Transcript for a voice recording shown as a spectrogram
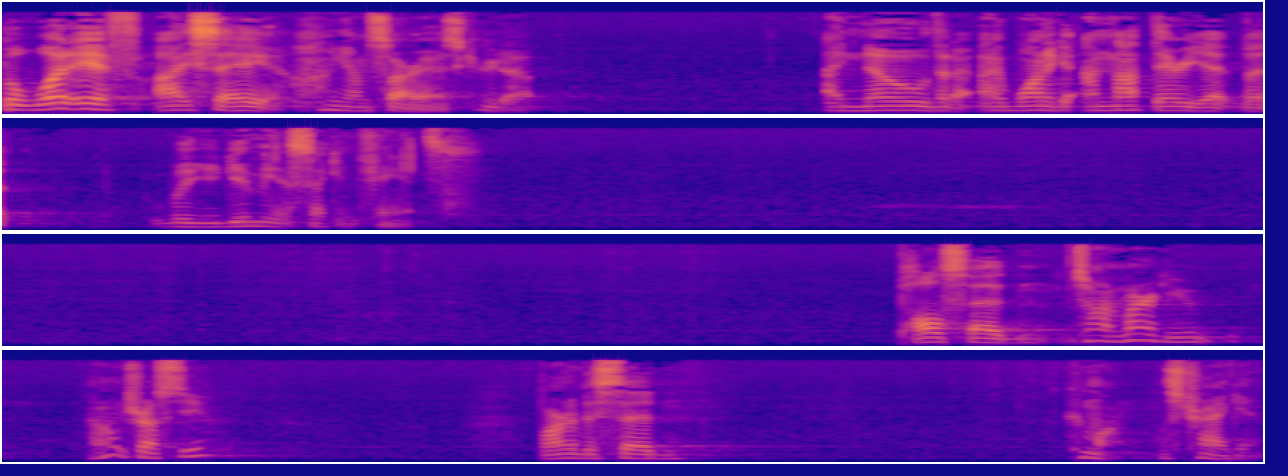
But what if I say, honey, I'm sorry I screwed up? I know that I, I want to get, I'm not there yet, but will you give me a second chance? Paul said, John Mark, you, I don't trust you. Barnabas said, Come on, let's try again.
